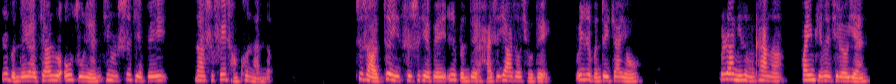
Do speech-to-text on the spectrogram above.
日本队要加入欧足联进入世界杯，那是非常困难的。至少这一次世界杯，日本队还是亚洲球队，为日本队加油！不知道你怎么看呢？欢迎评论区留言。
